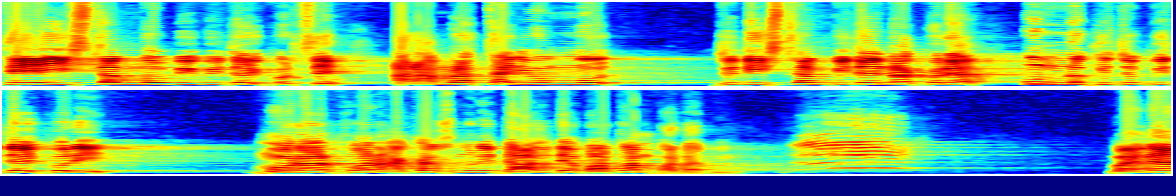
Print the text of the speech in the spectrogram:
তে এই ইসলাম নবী বিজয় করছে, আর আমরা তারই উম্মত, যদি ইসলাম বিজয় না করে অন্য কিছু বিজয় করি মরার পর আকাশমণি ডাল দিয়ে বাটাম ফাটাবি মানে না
